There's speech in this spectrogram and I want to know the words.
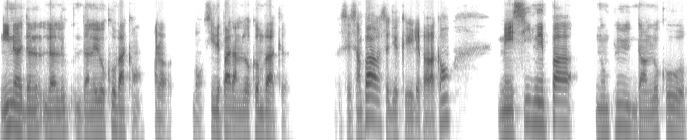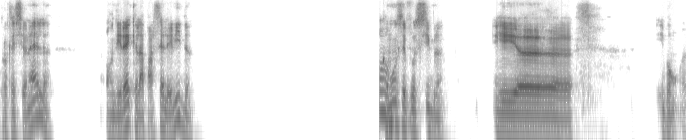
ni dans, les locaux vacants. Alors, bon, s'il n'est pas dans le locaux vac, c'est sympa, c'est-à-dire qu'il n'est pas vacant, mais s'il n'est pas non plus dans le locaux professionnel, on dirait que la parcelle est vide. Comment mmh. c'est possible? Et, euh, et bon, euh,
